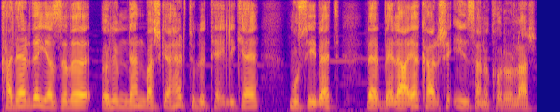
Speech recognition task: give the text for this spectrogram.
kaderde yazılı ölümden başka her türlü tehlike, musibet ve belaya karşı insanı korurlar.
